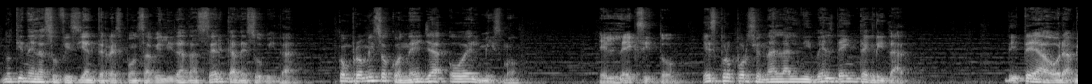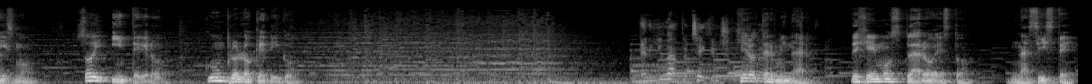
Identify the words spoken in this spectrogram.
no tiene la suficiente responsabilidad acerca de su vida, compromiso con ella o él mismo. El éxito es proporcional al nivel de integridad. Dite ahora mismo, soy íntegro, cumplo lo que digo. Quiero terminar. Dejemos claro esto. Naciste,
